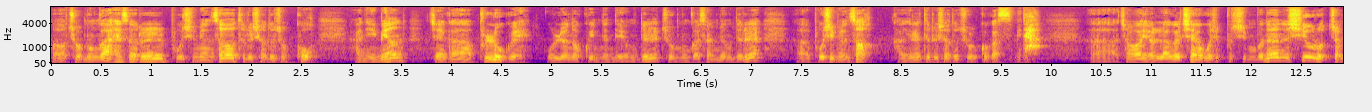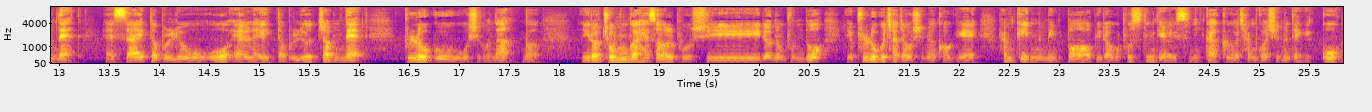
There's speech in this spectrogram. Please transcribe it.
어, 조문과 해설을 보시면서 들으셔도 좋고 아니면 제가 블로그에 올려놓고 있는 내용들 조문과 설명들을 어, 보시면서 강의를 들으셔도 좋을 것 같습니다. 어, 저와 연락을 취하고 싶으신 분은 siwo.net siwoolaw.net 블로그 오시거나 뭐 이런 조문과 해설 보시려는 분도 블로그 찾아오시면 거기에 함께 있는 민법이라고 포스팅 되어 있으니까 그거 참고하시면 되겠고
